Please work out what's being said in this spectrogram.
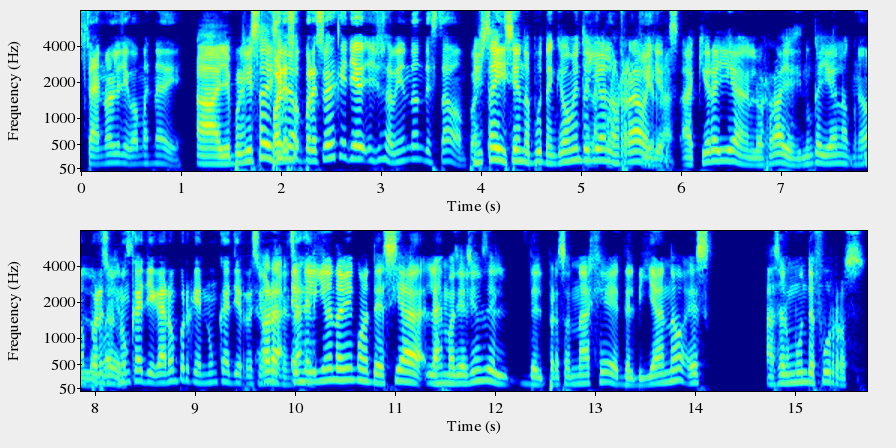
O sea, no le llegó a más nadie. Ah, ya, porque yo estaba Por diciendo, eso, por eso es que ellos sabían dónde estaban. yo Pues. estaba diciendo, puta, ¿en qué momento llegan los. Ravagers? ¿A qué hora llegan los Ravagers? Y nunca llegan los, No, los por eso Ravagers. nunca llegaron porque nunca recibieron Ahora, el en el guion también, como te decía, las motivaciones del, del personaje, del villano, es hacer un mundo de furros.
